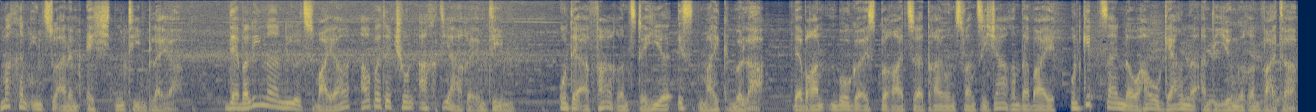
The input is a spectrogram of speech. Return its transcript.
machen ihn zu einem echten Teamplayer. Der Berliner Nils Weyer arbeitet schon acht Jahre im Team. Und der erfahrenste hier ist Mike Müller. Der Brandenburger ist bereits seit 23 Jahren dabei und gibt sein Know-how gerne an die Jüngeren weiter.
